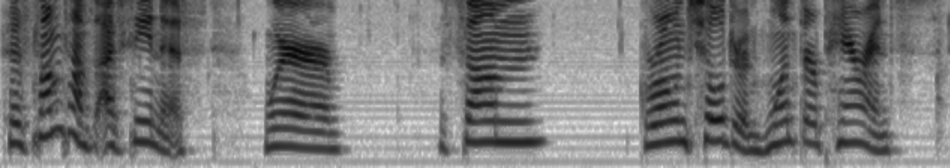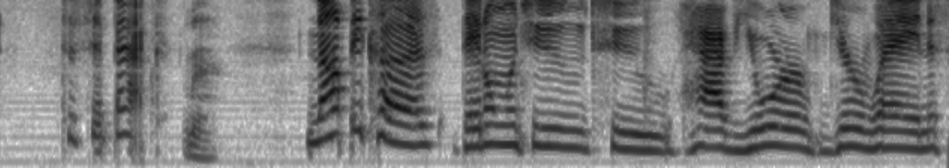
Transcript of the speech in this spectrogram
Cuz sometimes I've seen this where some grown children want their parents to sit back. Right. not because they don't want you to have your your way and this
